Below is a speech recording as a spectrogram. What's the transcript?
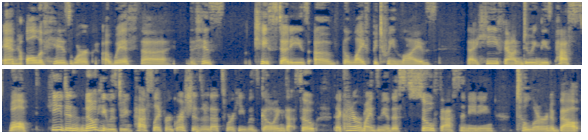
and all of his work uh, with uh, his case studies of the life between lives that he found doing these past well he didn't know he was doing past life regressions or that's where he was going. That so that kind of reminds me of this. So fascinating to learn about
